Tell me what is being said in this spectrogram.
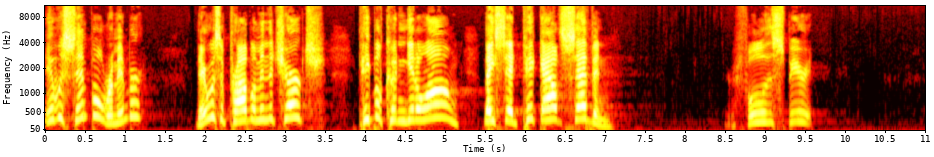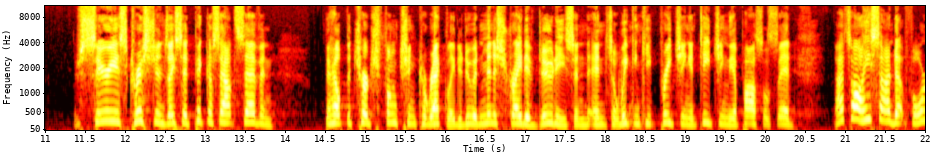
It was simple, remember? There was a problem in the church. People couldn't get along. They said, pick out seven. They're full of the Spirit. They're serious Christians. They said, pick us out seven to help the church function correctly, to do administrative duties, and, and so we can keep preaching and teaching, the apostle said. That's all he signed up for.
